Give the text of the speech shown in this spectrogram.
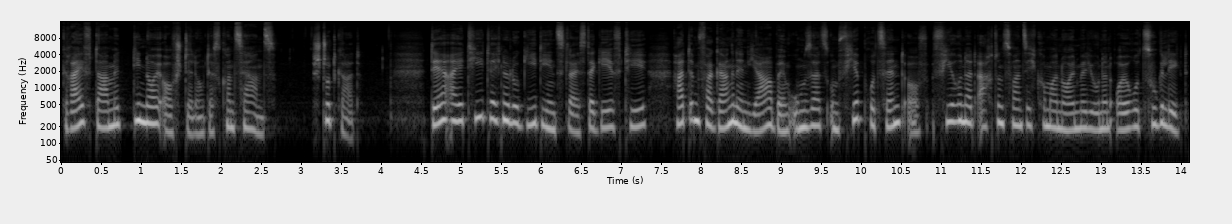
greift damit die Neuaufstellung des Konzerns. Stuttgart. Der IT-Technologiedienstleister GFT hat im vergangenen Jahr beim Umsatz um 4 Prozent auf 428,9 Millionen Euro zugelegt.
